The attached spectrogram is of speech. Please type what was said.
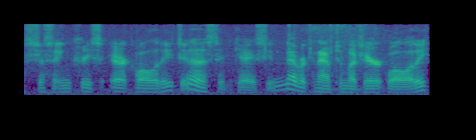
Let's just increase air quality just in case. You never can have too much air quality.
